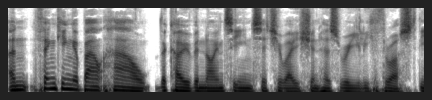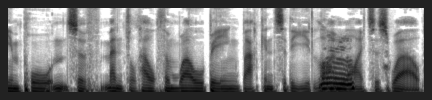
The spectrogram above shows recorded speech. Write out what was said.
And thinking about how the COVID 19 situation has really thrust the importance of mental health and well being back into the mm. limelight mm. as well,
